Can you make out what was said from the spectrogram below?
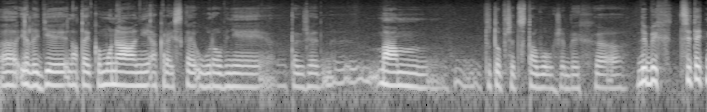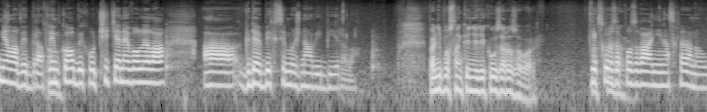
eh, i lidi na té komunální a krajské úrovni, takže eh, mám tuto představu, že bych, eh, kdybych si teď měla vybrat, vím, koho bych určitě nevolila a kde bych si možná vybírala. Paní poslankyně, děkuji za rozhovor. Děkuji za pozvání, nashledanou.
